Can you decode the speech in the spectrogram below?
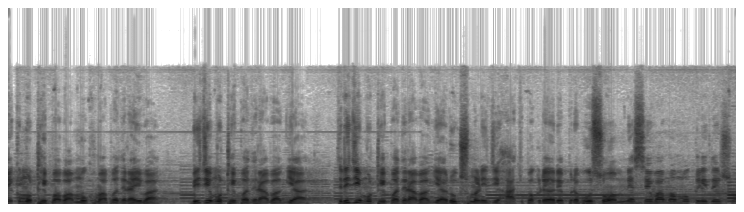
એક મુઠ્ઠી પવા મુખમાં પધરાવ્યા, બીજી મુઠ્ઠી પધરાવા ગયા, ત્રીજી મુઠ્ઠી પધરાવા ગયા. રૂક્ષ્મણીજી હાથ પકડે, અરે પ્રભુ, શું અમને સેવામાં મોકલી દેશો?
